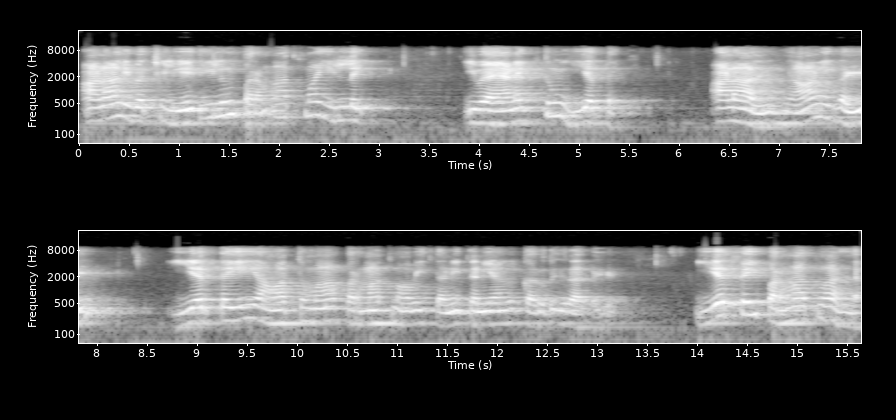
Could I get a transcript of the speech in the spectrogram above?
ஆனால் இவற்றில் எதிலும் பரமாத்மா இல்லை. இவை அனைத்தும் இயற்கை. ஆனால் ஞானிகள் இயற்கை ஆத்மா பரமாத்மாவை தனித்தனியாக கருதுகிறார்கள். இயற்கை பரமாத்மா அல்ல.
